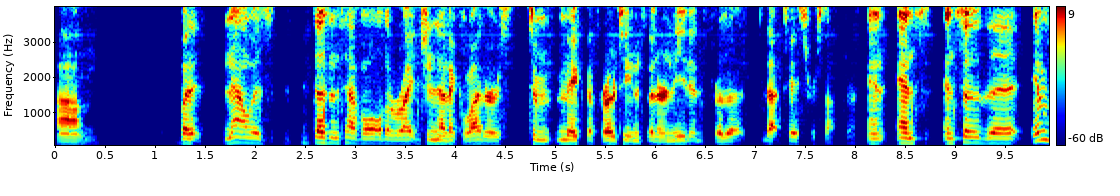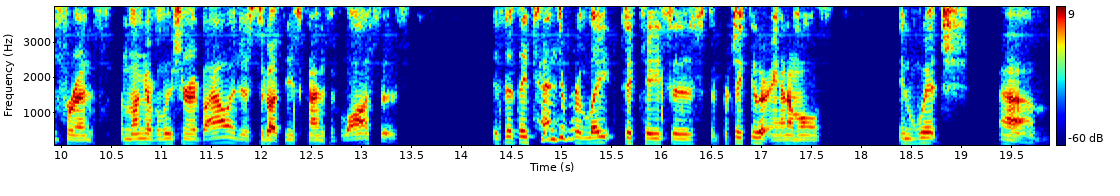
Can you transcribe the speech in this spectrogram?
Um, but it now is doesn't have all the right genetic letters to make the proteins that are needed for the that taste receptor. And and and so the inference among evolutionary biologists about these kinds of losses is that they tend to relate to cases, to particular animals, in which um,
